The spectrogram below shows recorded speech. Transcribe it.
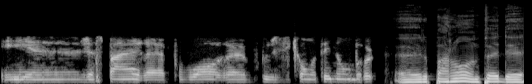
et euh, j'espère euh, pouvoir euh, vous y compter nombreux. parlons un peu de,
